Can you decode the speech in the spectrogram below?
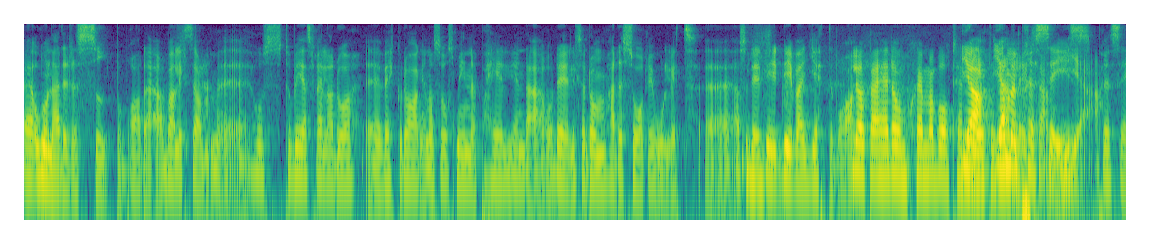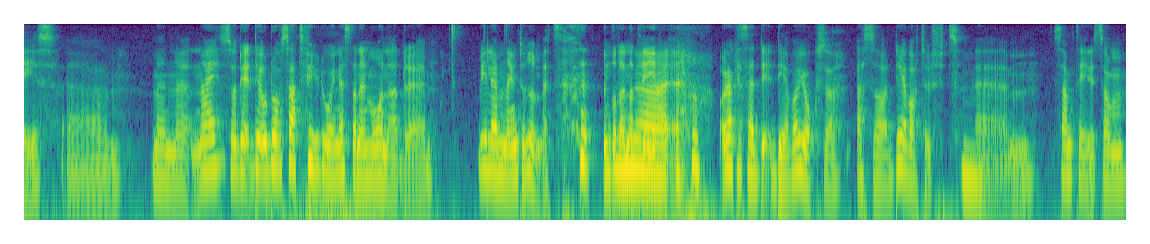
Eh, Och hon hade det superbra där. Var liksom eh, hos Tobias föräldrar då eh, veckodagen och så hos mina på helgen där. Och det liksom, de hade så roligt. Eh, alltså det, det, det var jättebra. Låta dem skämma bort henne Ja, lite ja men liksom. precis. Ja. precis. Ehm, men eh, nej, så det, det, och då satt vi ju då i nästan en månad. eh, vi lämnar ju inte rummet under denna tid. Nej. Och jag kan säga det, det var ju också, alltså det var tufft. Mm. Ehm, samtidigt som,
